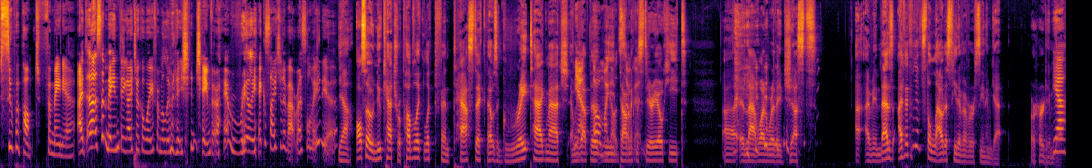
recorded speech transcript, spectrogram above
super pumped for Mania. I, that's the main thing I took away from Elimination Chamber. I am really excited about WrestleMania. Yeah. Also, New Catch Republic looked fantastic. That was a great tag match, and we Yeah. got the, Oh the God, Dominik good. Mysterio heat uh, in that one where they just. I I mean, that is. I think that's the loudest heat I've ever seen him get or heard him. Yeah.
